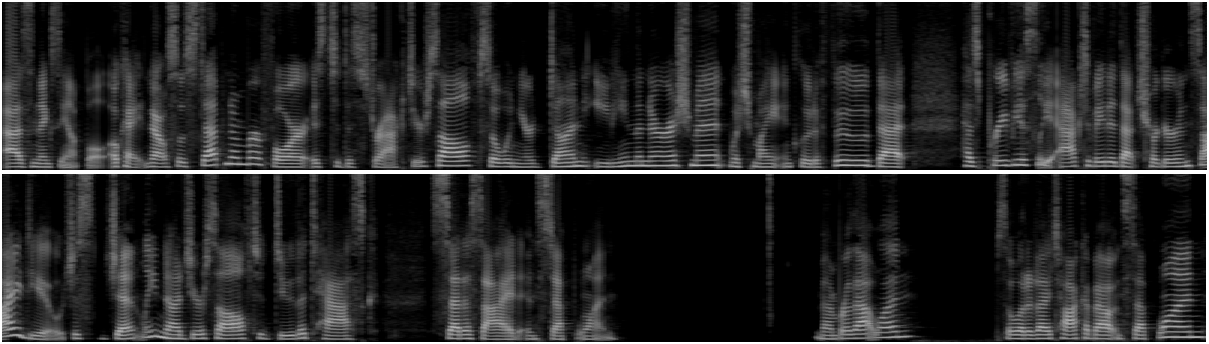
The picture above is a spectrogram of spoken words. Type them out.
As an example. Okay. Now, so step number four is to distract yourself. So when you're done eating the nourishment, which might include a food that has previously activated that trigger inside you, just gently nudge yourself to do the task set aside in step one. Remember that one? So, what did I talk about in step one?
